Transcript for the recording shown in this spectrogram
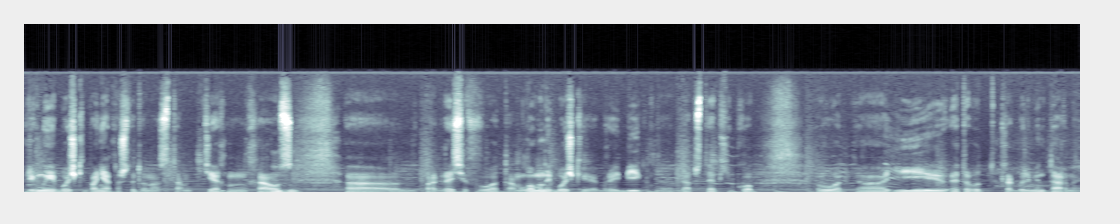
прямые бочки, понятно, что это у нас, там, техно, хаус, mm-hmm. э, прогрессив, вот, там, ломаные бочки, брейкбит, дабстеп, хип-хоп, вот. А, и это вот как бы элементарно.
